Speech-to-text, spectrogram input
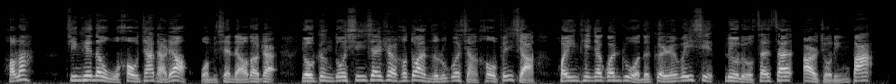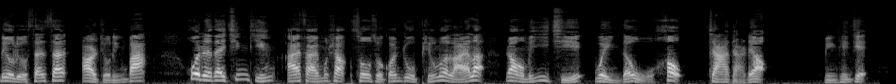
好了。今天的午后加点料，我们先聊到这儿。有更多新鲜事儿和段子，如果想和我分享，欢迎添加关注我的个人微信六六三三二九零八六六三三二九零八，或者在蜻蜓 FM 上搜索关注“评论来了”，让我们一起为你的午后加点料。明天见。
